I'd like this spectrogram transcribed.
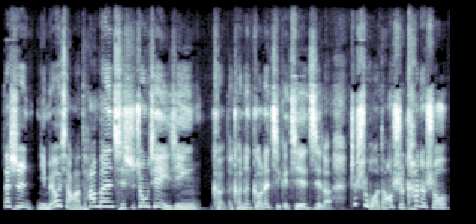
但是你没有想到，他们其实中间已经可可能隔了几个阶级了。这是我当时看的时候，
